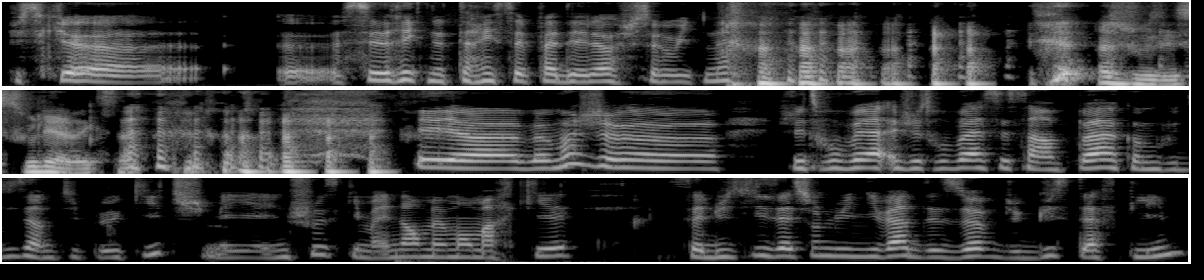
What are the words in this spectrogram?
puisque euh, Cédric ne tarissait pas d'éloges sur Whitney. je vous ai saoulé avec ça. Et euh, bah, moi je, je l'ai trouvé, je l'ai trouvé assez sympa, comme vous dites, un petit peu kitsch, mais il y a une chose qui m'a énormément marqué, c'est l'utilisation de l'univers des œuvres de Gustav Klimt.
